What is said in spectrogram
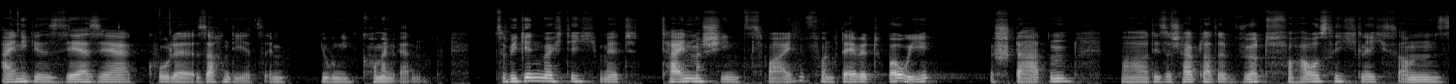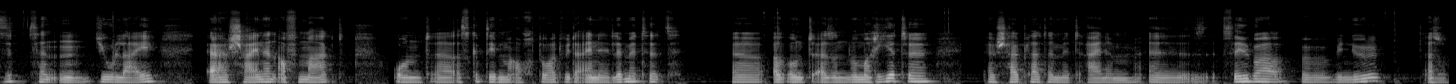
einige sehr, sehr coole Sachen, die jetzt im Juni kommen werden. Zu Beginn möchte ich mit Time Machine 2 von David Bowie starten. Äh, diese Schallplatte wird voraussichtlich am 17. Juli erscheinen auf dem Markt und äh, es gibt eben auch dort wieder eine Limited äh, und also nummerierte äh, Schallplatte mit einem äh, Silber-Vinyl, also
